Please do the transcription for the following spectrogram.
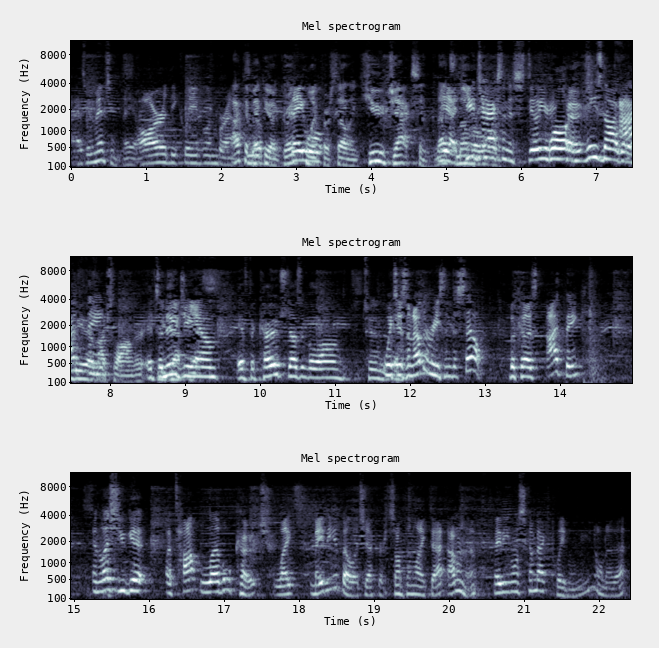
as we mentioned, they are the Cleveland Browns. I can make you a great They point will- for selling Hue Jackson. That's yeah, number Hue one. Jackson is still your Well, head coach. Well, he's not going to be there much longer. It's a new Exactly, GM. yes. If the coach doesn't belong to, Which is another reason to sell. because I think unless you get a top level coach like maybe a Belichick or something like that, I don't know. Maybe he wants to come back to Cleveland. You don't know that.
